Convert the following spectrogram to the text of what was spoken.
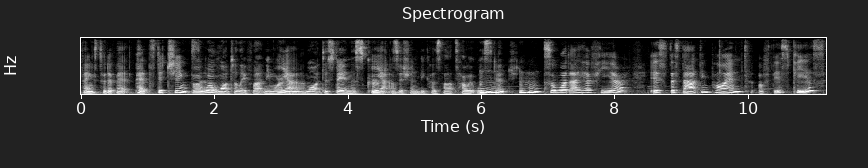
thanks to the pad, pad stitching. So it won't want to lay flat anymore. It Yeah. will want to stay in this curved Yeah. position because that's how it was stitched. So what I have here is the starting point of this piece.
